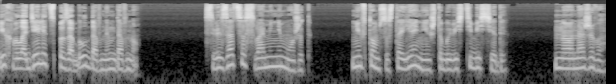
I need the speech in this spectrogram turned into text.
их владелец позабыл давным-давно. Связаться с вами не может. Не в том состоянии, чтобы вести беседы. Но она жива.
